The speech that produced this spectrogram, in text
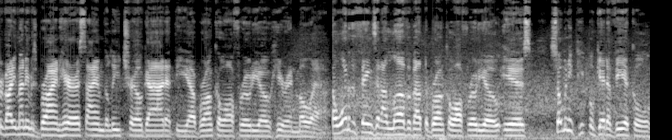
Everybody, my name is Brian Harris. I am the lead trail guide at the uh, Bronco Off-Roadeo here in Moab. Now, one of the things that I love about the Bronco Off-Roadeo is so many people get a vehicle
